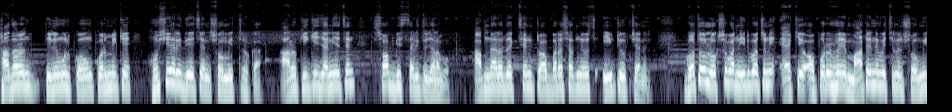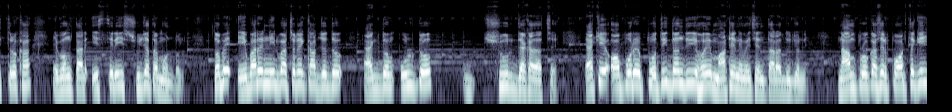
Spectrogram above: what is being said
সাধারণ তৃণমূল কর্মীকে হুঁশিয়ারি দিয়েছেন সৌমিত্রকা আরও কী কী জানিয়েছেন সব বিস্তারিত জানাব। আপনারা দেখছেন top Barasat news YouTube channel. গত লোকসভা নির্বাচনে একে অপরের হয়ে মাঠে নেমেছিলেন সৌমিত্রকা এবং তার স্ত্রী সুজাতা মণ্ডল। তবে এবারের নির্বাচনে কার্যত একদম উল্টো সুর দেখা যাচ্ছে। একে অপরের প্রতিদ্বন্দ্বী হয়ে মাঠে নেমেছেন তারা দুজনে। নাম প্রকাশের পর থেকেই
